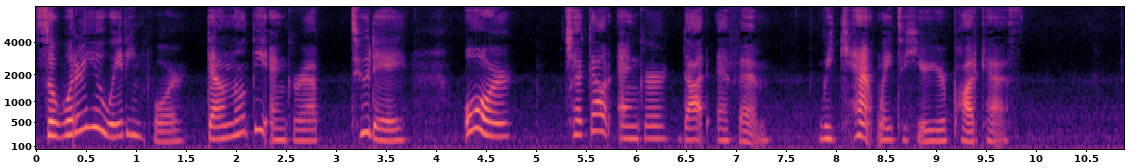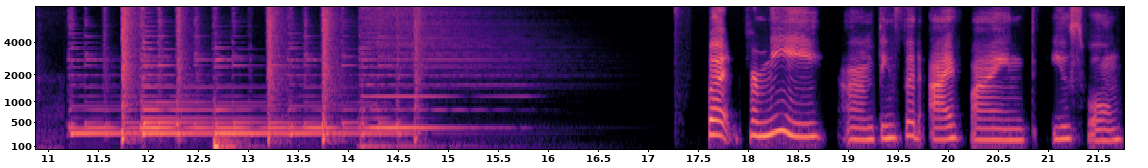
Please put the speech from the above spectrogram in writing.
So, what are you waiting for? Download the Anchor app today or check out anchor.fm. We can't wait to hear your podcast. For me, um, things that I find useful,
